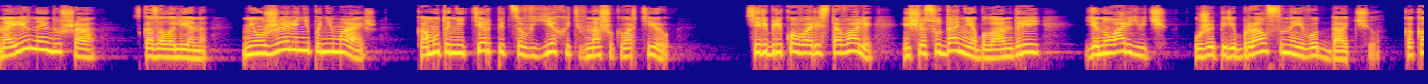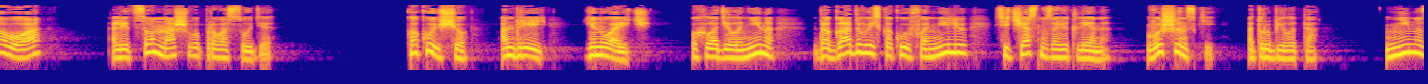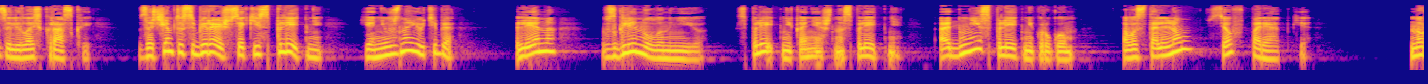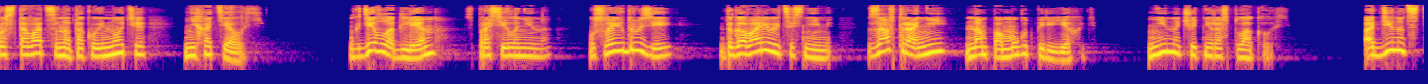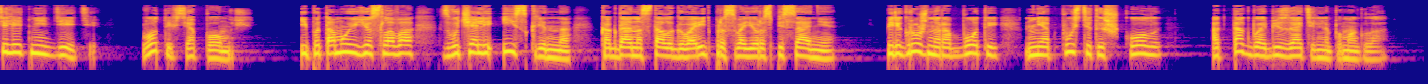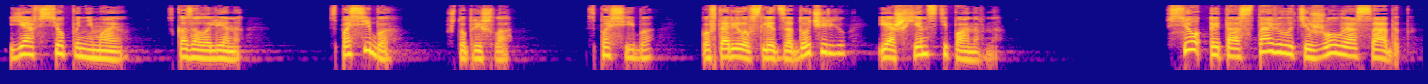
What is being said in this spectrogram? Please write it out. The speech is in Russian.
«Наивная душа», — сказала Лена, — «неужели не понимаешь? Кому-то не терпится въехать в нашу квартиру. Серебрякова арестовали, еще суда не было, Андрей Януарьевич уже перебрался на его дачу. Каково, а? Лицо нашего правосудия». «Какой еще Андрей Януарьевич?» — похолодела Нина, — догадываясь, какую фамилию сейчас назовет Лена. «Вышинский», — отрубила та. Нина залилась краской. «Зачем ты собираешь всякие сплетни? Я не узнаю тебя». Лена взглянула на нее. Сплетни, конечно, сплетни. Одни сплетни кругом, а в остальном все в порядке. Но расставаться на такой ноте не хотелось. «Где Владлен?» — спросила Нина. «У своих друзей. Договаривается с ними. Завтра они нам помогут переехать». Нина чуть не расплакалась. «Одиннадцатилетние дети. Вот и вся помощь». И потому ее слова звучали искренно, когда она стала говорить про свое расписание. Перегружена работой, не отпустит из школы, а так бы обязательно помогла. «Я все понимаю», — сказала Лена. «Спасибо, что пришла». «Спасибо», — повторила вслед за дочерью и Ашхен Степановна. Все это оставило тяжелый осадок.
